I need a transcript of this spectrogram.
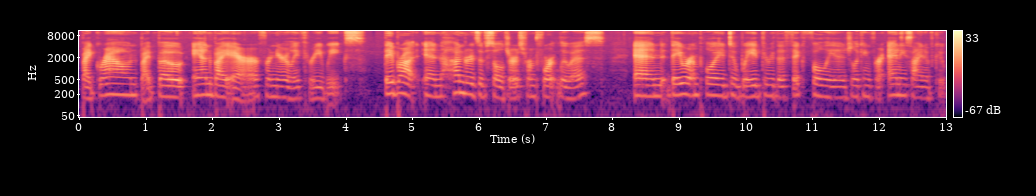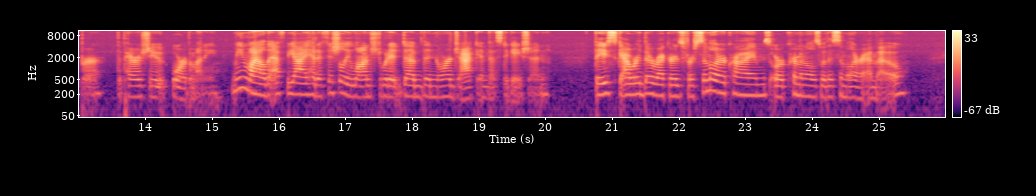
by ground, by boat, and by air for nearly three weeks. They brought in hundreds of soldiers from Fort Lewis, and they were employed to wade through the thick foliage looking for any sign of Cooper, the parachute, or the money. Meanwhile, the FBI had officially launched what it dubbed the NORJAK investigation. They scoured their records for similar crimes or criminals with a similar MO.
